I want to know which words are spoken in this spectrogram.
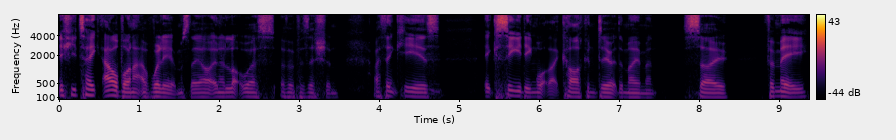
if you take Albon out of Williams, they are in a lot worse of a position. I think he is hmm. exceeding what that car can do at the moment. So for me,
